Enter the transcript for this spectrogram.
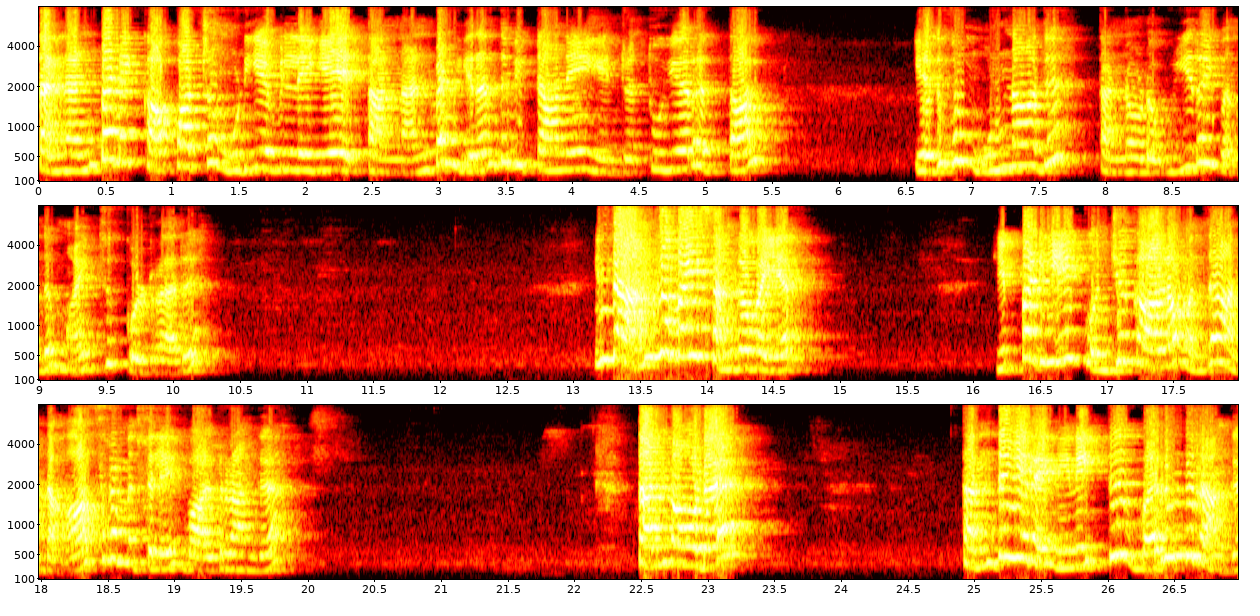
தன் நண்பனை காப்பாற்ற முடியவில்லையே தன் நண்பன் இறந்து விட்டானே என்ற துயரத்தால் எதுவும் உண்ணாது தன்னோட உயிரை வந்து மாய்த்து கொள்றாரு. இந்த அங்கவை சங்கவையர் இப்படியே கொஞ்ச காலம் வந்து அந்த ஆசிரமத்திலே வாழ்றாங்க. தன்னோட தந்தையரை நினைத்து வருந்துறாங்க.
